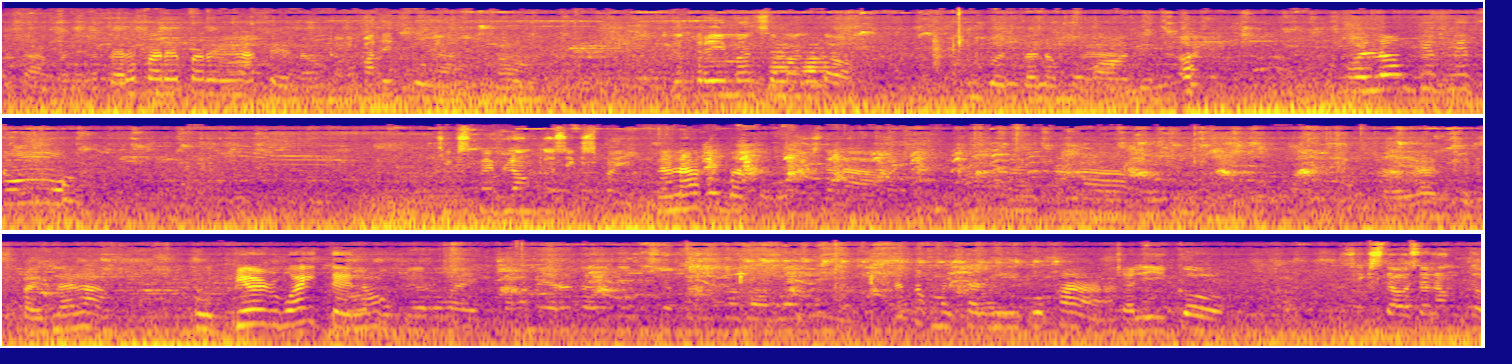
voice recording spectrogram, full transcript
kasama nila. Pero pare-parehas eh, no? Kapatid po yan. Oh. Ito 3 months naman to. Ang ganda ng mukha din. Ay! Walang cute nito. Eh, no? Pero white. Saka meron tayo dito sa mga may kaligo ka. Chaliko. 6,000 lang to.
